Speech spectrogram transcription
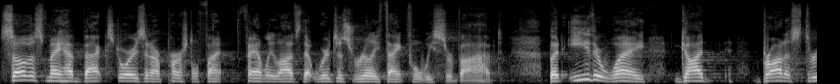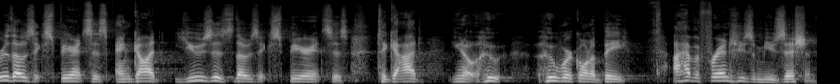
Some of us may have backstories in our personal fa- family lives that we're just really thankful we survived. But either way, God brought us through those experiences, and God uses those experiences to guide, you know, who, who we're going to be. I have a friend who's a musician.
